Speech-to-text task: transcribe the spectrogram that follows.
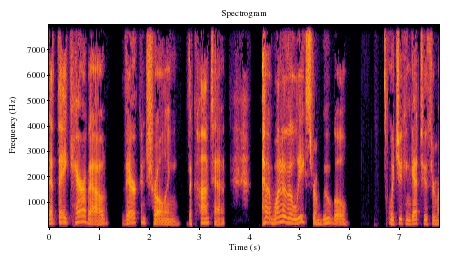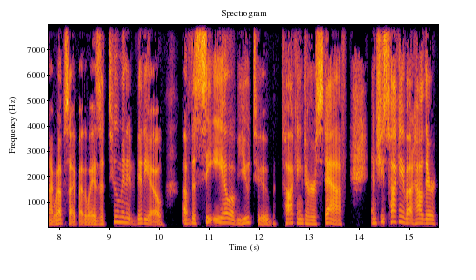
that they care about, they're controlling the content. One of the leaks from Google, which you can get to through my website, by the way, is a two minute video of the CEO of YouTube talking to her staff. And she's talking about how they're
